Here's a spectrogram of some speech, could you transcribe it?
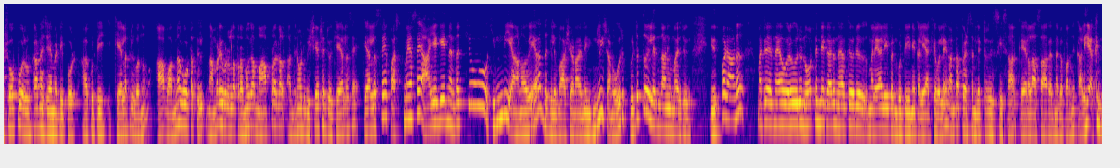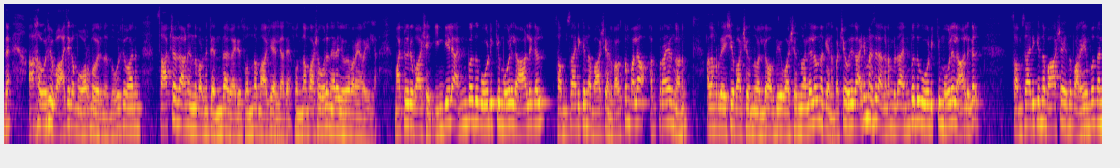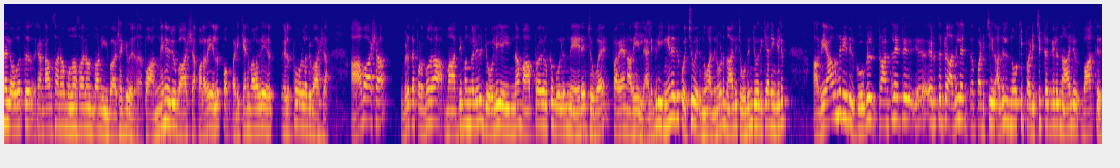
ഷോപ്പുകൾ ഉദ്ഘാടനം ചെയ്യാൻ വേണ്ടി ഇപ്പോൾ ആ കുട്ടി കേരളത്തിൽ വന്നു. ആ വന്ന കൂട്ടത്തിൽ നമ്മുടെ ഇവിടെയുള്ള പ്രമുഖ മാപ്രകൾ അതിനോട് വിശേഷം ചോദിക്കും. കേരളസേ കേരളസേ ഫസ്റ്റ് മേസേ ആയകയെന്ന് എന്തൊക്കെയോ ഹിന്ദിയാണോ? വേറെ എന്തെങ്കിലും ഭാഷയാണോ? അതിന്റെ ഇംഗ്ലീഷാണോ? ഒരു പിടുത്തമില്ല എന്താണ് ഇമാർ ചോദിക്കുന്നത്. ഇതിപ്പോഴാണ് മറ്റേ ഒരു ഒരു നോർത്ത് ഇന്ത്യക്കാരൻ നേരത്തെ ഒരു മലയാളി പെൺകുട്ടീനെ കളിയാക്കിയ പോലെ hundred percent literacy sir Kerala sir എന്നൊക്കെ പറഞ്ഞ് കളിയാക്കുന്ന ആ ഒരു വാചകം ഓർമ്മ വരുന്നത്. നൂറ് ശതമാനം സാക്ഷരരാണ് എന്ന് പറഞ്ഞിട്ട് എന്താ കാര്യം? സ്വന്തം ഭാഷയല്ലാതെ സ്വന്തം ഭാഷ പോലും നേരെ ചോദ്യം പറയാൻ അറിയില്ല. മറ്റൊരു ഭാഷയും ഇന്ത്യയിലെ അൻപത് കോടിക്ക് മുകളിൽ ആളുകൾ സംസാരിക്കുന്ന ഭാഷയാണ്. പലർക്കും പല അഭിപ്രായം കാണും. അത് നമ്മുടെ ദേശീയ ഭാഷയൊന്നുമല്ലോ ഔദ്യോഗിക ഭാഷയൊന്നും അല്ലല്ലോ എന്നൊക്കെയാണ്. പക്ഷേ ഒരു കാര്യം മനസ്സിലാക്കണം ഇവിടെ അൻപത് കോടിക്ക് മുകളിൽ ആളുകൾ സംസാരിക്കുന്ന ഭാഷ എന്ന് പറയുമ്പോൾ തന്നെ ലോകത്ത് രണ്ടാം സ്ഥാനമോ മൂന്നാം സ്ഥാനമോ എന്താണ് ഈ ഭാഷയ്ക്ക് വരുന്നത്? അപ്പോൾ അങ്ങനെ ഒരു ഭാഷ വളരെ എളുപ്പം പഠിക്കാൻ വളരെ എളു- എളുപ്പമുള്ളൊരു ഭാഷ. ആ ഭാഷ ഇവിടുത്തെ പ്രമുഖ മാധ്യമങ്ങളിൽ ജോലി ചെയ്യുന്ന മാപ്രകൾക്ക് പോലും നേരെ ചുവ പറയാൻ അറിയില്ല. അല്ലെങ്കിൽ ഇങ്ങനെ ഒരു കൊച്ചു വരുന്നു അതിനോട് നാല് ചോദ്യം ചോദിക്കാനെങ്കിലും അറിയാവുന്ന രീതിയിൽ ഗൂഗിൾ ട്രാൻസ്ലേറ്റ് എടുത്തിട്ട് അതിൽ പഠിച്ച് അതിൽ നോക്കി പഠിച്ചിട്ടെങ്കിലും നാല് വാക്ക്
